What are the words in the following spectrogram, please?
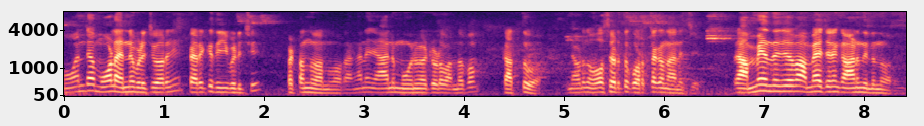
മോന്റെ മോളെ എന്നെ വിളിച്ച് പറഞ്ഞ് പെരക്ക് തീ പിടിച്ച് പെട്ടെന്ന് പറഞ്ഞു പറഞ്ഞു. അങ്ങനെ ഞാനും മോനുമായിട്ട് ഇവിടെ വന്നപ്പം കത്തുക പിന്നെ അവിടെ നിന്ന് ഓസ് എടുത്ത് കുറച്ചൊക്കെ നനച്ച്. ഒരു അമ്മ എന്താ വെച്ചാൽ അമ്മ അച്ഛനും കാണുന്നില്ലെന്ന് പറഞ്ഞു.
